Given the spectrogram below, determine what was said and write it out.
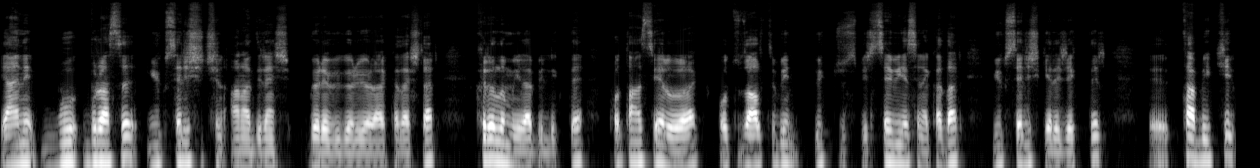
Yani bu burası yükseliş için ana direnç görevi görüyor arkadaşlar. Kırılımıyla birlikte potansiyel olarak 36.301 seviyesine kadar yükseliş gelecektir. E, tabii ki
